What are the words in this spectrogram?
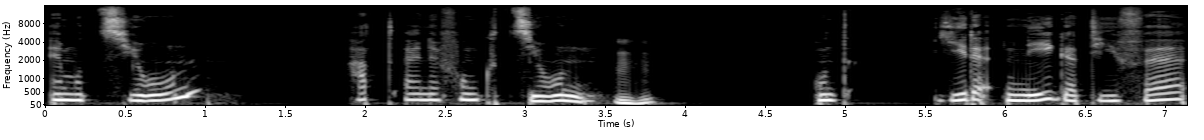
Emotion hat eine Funktion. Mhm. Und jede negative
